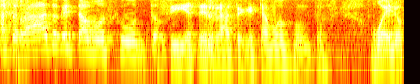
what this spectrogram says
hace rato que estamos juntos. Sí, hace rato que estamos juntos. Bueno,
